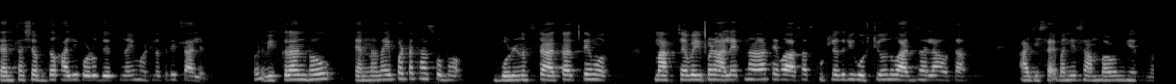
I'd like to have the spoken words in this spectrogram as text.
त्यांचा शब्द खाली पडू देत नाही म्हटलं तरी चालेल. पण विक्रांत भाऊ त्यांना नाही पटत हा स्वभाव. बोलणंच टाळतात ते मग. मागच्या वेळी पण आलेत ना तेव्हा असाच कुठल्या तरी गोष्टीवरून वाद झाला होता. आजी साहेबांनी सांभाळून घेतलं.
